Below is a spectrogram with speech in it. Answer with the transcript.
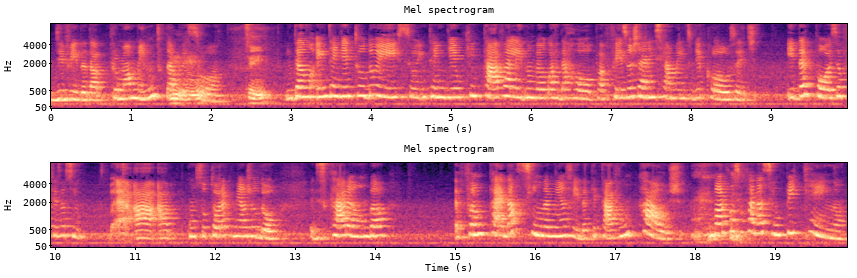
de vida, da, pro momento da uhum. pessoa. Sim. Então eu entendi tudo isso, entendi o que estava ali no meu guarda-roupa, fiz o gerenciamento de closet e depois eu fiz assim, a, a consultora que me ajudou. Eu disse, caramba, foi um pedacinho da minha vida que tava um caos. Embora fosse um pedacinho pequeno,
